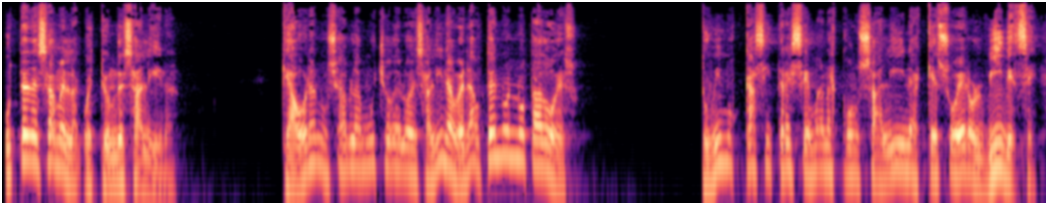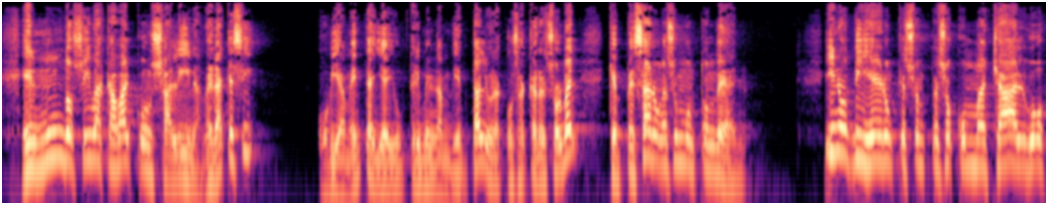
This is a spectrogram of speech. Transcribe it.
Ustedes saben la cuestión de Salinas, que ahora no se habla mucho de lo de Salinas, ¿verdad? Ustedes no han notado eso. Tuvimos casi tres semanas con Salinas, que eso era, olvídese. El mundo se iba a acabar con Salinas, ¿verdad que sí? Obviamente allí hay un crimen ambiental y una cosa que resolver, que empezaron hace un montón de años. Y nos dijeron que eso empezó con Machalgo,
